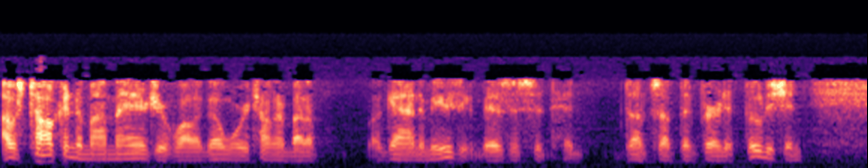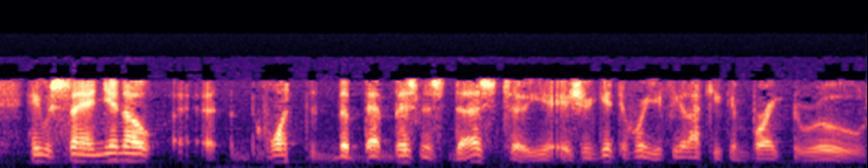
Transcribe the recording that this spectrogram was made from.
I was talking to my manager a while ago. And we were talking about a, a guy in the music business that had done something fairly foolish, and he was saying, you know, what the, that business does to you is you get to where you feel like you can break the rules.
